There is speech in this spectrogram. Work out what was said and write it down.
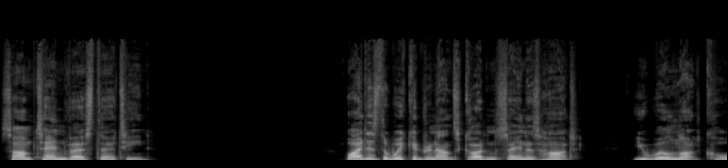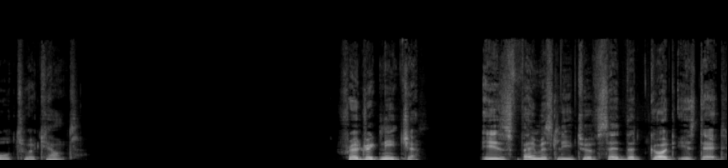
Psalm 10, verse 13. Why does the wicked renounce God and say in his heart, You will not call to account? Friedrich Nietzsche is famously to have said that God is dead.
